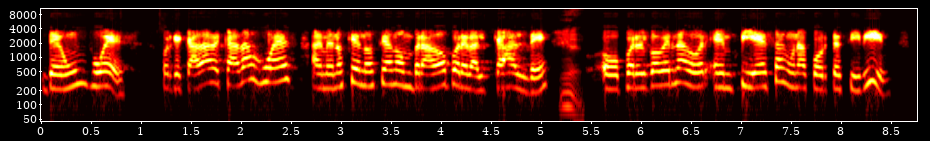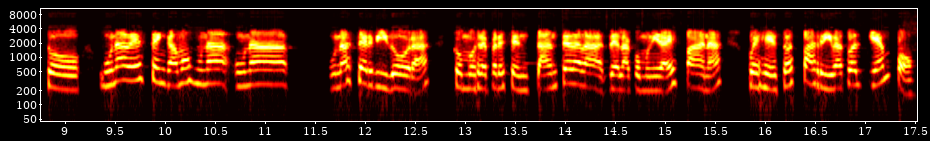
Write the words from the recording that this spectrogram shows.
de un juez. Porque cada, cada juez, al menos que no sea nombrado por el alcalde, Yeah. o por el gobernador empieza en una corte civil. So, una vez tengamos una una una servidora como representante de la de la comunidad hispana, pues eso es para arriba todo el tiempo. O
